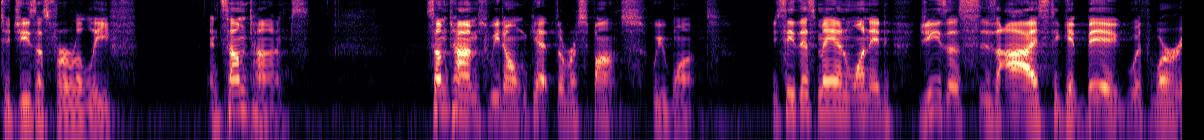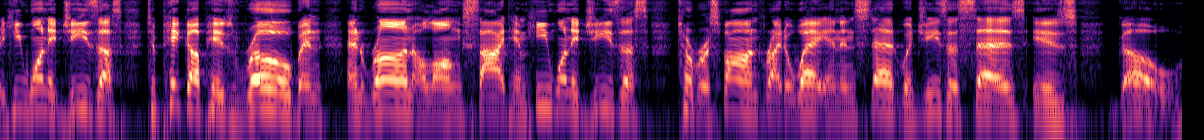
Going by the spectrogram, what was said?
to Jesus for relief. And sometimes, sometimes we don't get the response we want. You see, this man wanted Jesus' eyes to get big with worry. He wanted Jesus to pick up his robe and, and run alongside him. He wanted Jesus to respond right away. And instead, what Jesus says is, Go,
